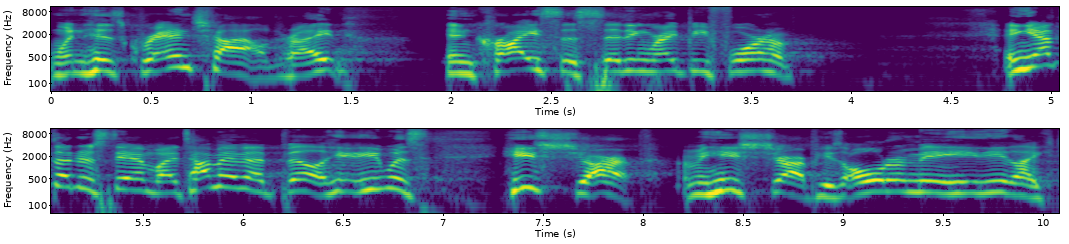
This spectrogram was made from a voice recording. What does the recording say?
when his grandchild, right, in Christ is sitting right before him. And you have to understand, by the time I met Bill, he, he was, he's sharp. I mean, he's sharp. He's older than me. He, he, like,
